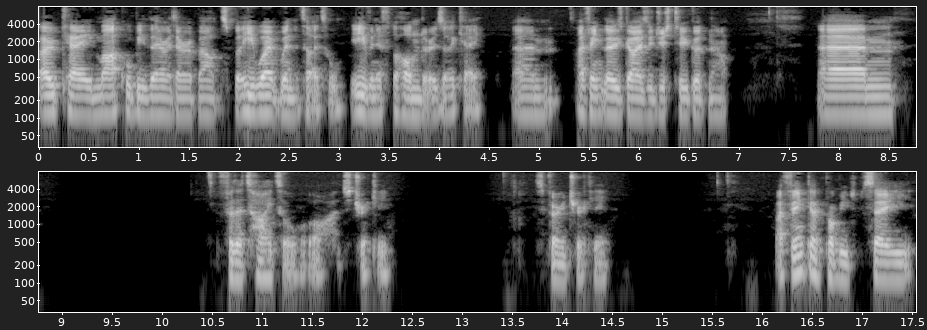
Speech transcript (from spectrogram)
okay, Mark will be there or thereabouts, but he won't win the title, even if the Honda is okay. Um, I think those guys are just too good now. Um, for the title, oh, it's tricky. It's very tricky. I think I'd probably say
